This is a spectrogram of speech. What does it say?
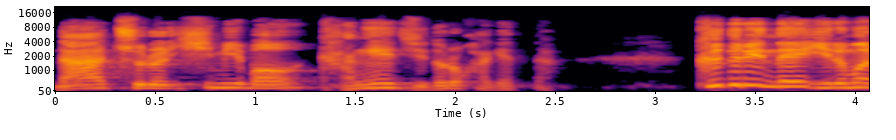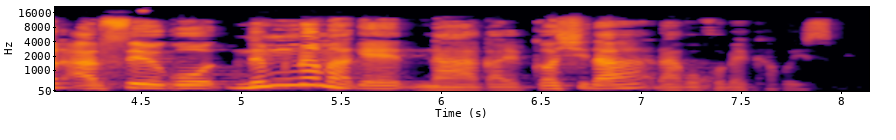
나 주를 힘입어 강해지도록 하겠다. 그들이 내 이름을 앞세우고 늠름하게 나아갈 것이다 라고 고백하고 있습니다.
